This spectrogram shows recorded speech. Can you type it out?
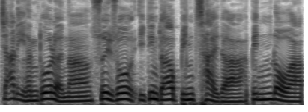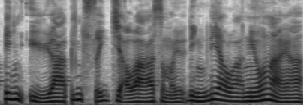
家里很多人啊，所以说一定都要冰菜的啊，冰肉啊，冰鱼啊，冰水饺啊，什么饮料啊，牛奶啊，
